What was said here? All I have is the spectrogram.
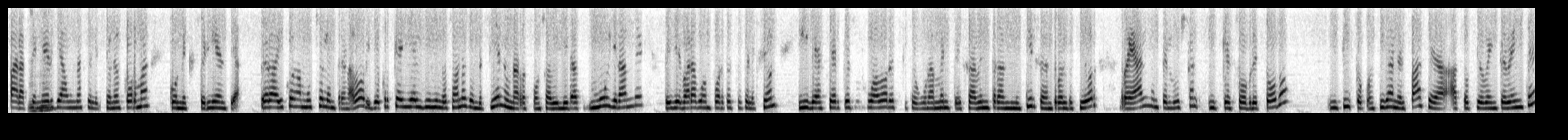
para tener ya una selección en forma con experiencia pero ahí juega mucho el entrenador y yo creo que ahí el Jimmy Lozano es donde tiene una responsabilidad muy grande de llevar a buen puerto esta selección y de hacer que esos jugadores que seguramente saben transmitirse dentro del vestidor realmente luzcan y que sobre todo, insisto, consigan el pase a, Tokio 2020,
